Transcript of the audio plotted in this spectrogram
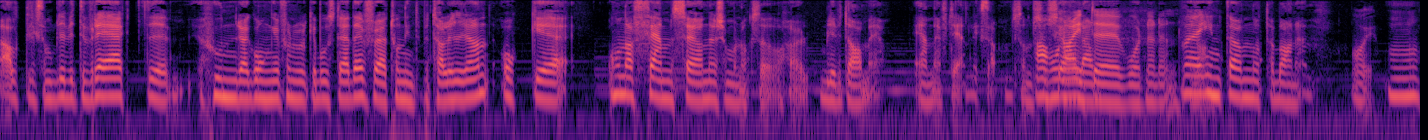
allt liksom blivit vräkt eh, hundra gånger från olika bostäder för att hon inte betalar hyran. Och eh, hon har fem söner som hon också har blivit av med en efter en. Liksom, som Ja, hon har sociala- inte vårdnaden. Nej, inte av något av barnen. Oj. Mm.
